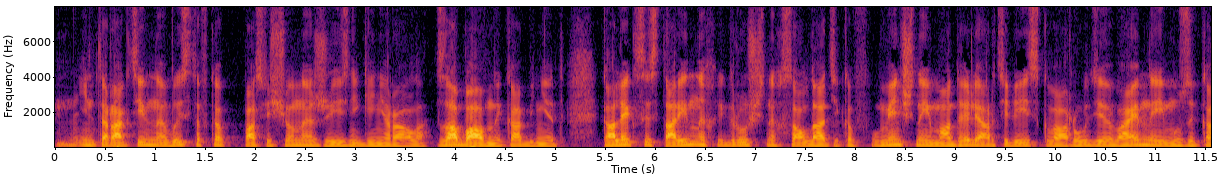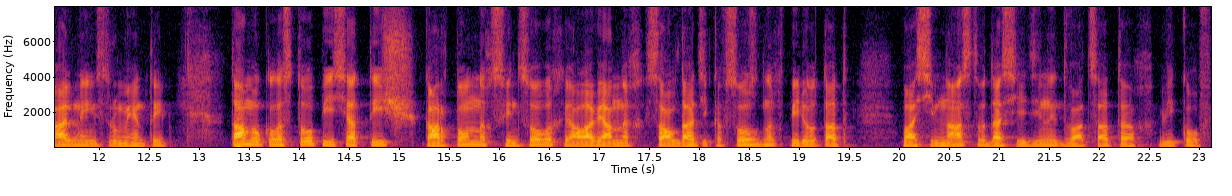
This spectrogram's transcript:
интерактивная выставка, посвященная жизни генерала. Забавный кабинет, коллекции старинных игрушечных солдатиков, уменьшенные модели артиллерийского орудия, военные и музыкальные инструменты. Там около 150 тысяч картонных, свинцовых и оловянных солдатиков, созданных в период от 18 до середины 20 веков.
